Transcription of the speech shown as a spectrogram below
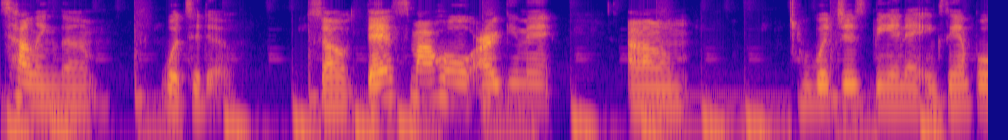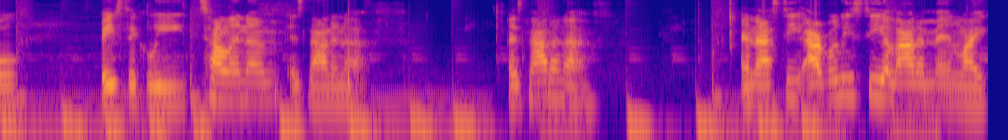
telling them what to do. So that's my whole argument. Um, with just being an example, basically telling them is not enough. It's not enough. And I see, I really see a lot of men like,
